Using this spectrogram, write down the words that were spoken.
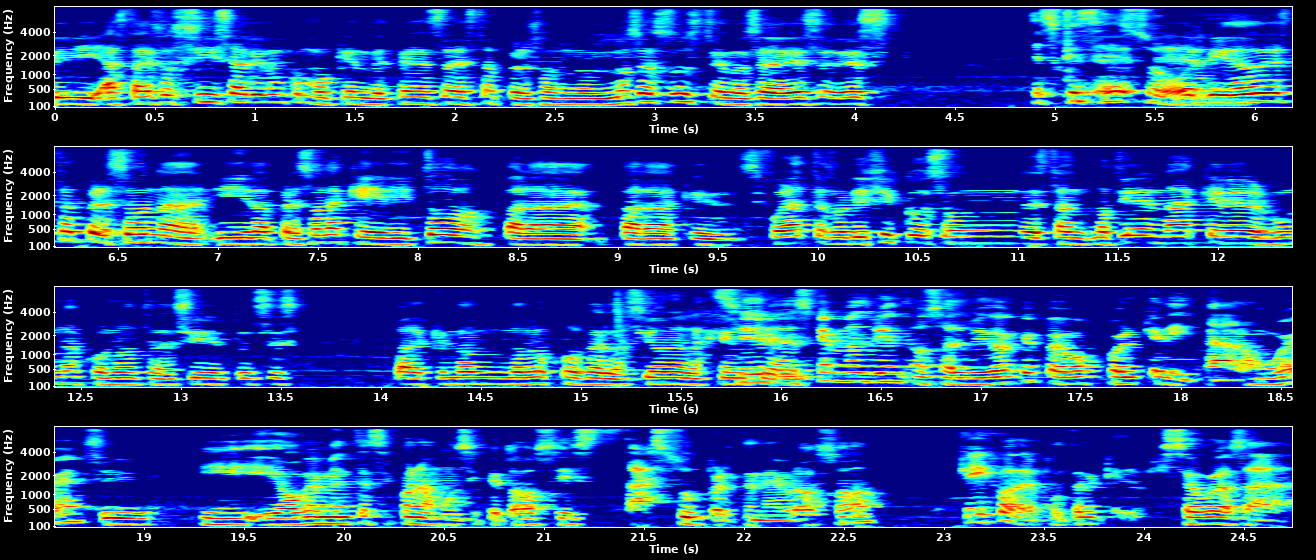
y hasta eso sí salieron como que en defensa de esta persona. No, no se asusten, o sea, es, es Es que es eh, eso, el güey. video de esta persona y la persona que editó para, para que fuera terrorífico son, están, no tienen nada que ver una con otra, ¿sí? Entonces, para que no, no lo correlacione la gente. Sí, güey. es que más bien, o sea, el video que pegó fue el que editaron, güey. Sí, Y, y obviamente sí con la música y todo sí está súper tenebroso. Qué hijo de puta el que lo hizo, güey. O sea,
